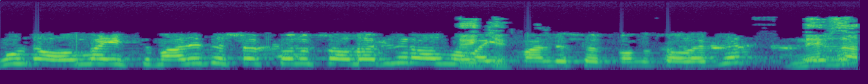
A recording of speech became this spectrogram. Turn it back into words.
burada olma ihtimali de söz konusu olabilir, olmama Peki. ihtimali de söz konusu olabilir. Nevzat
